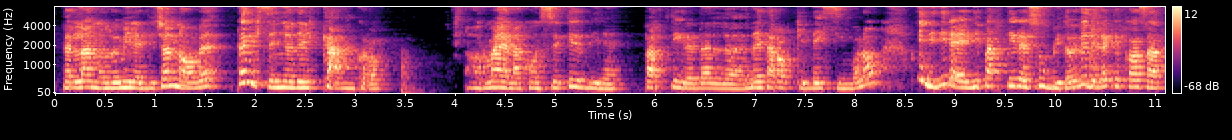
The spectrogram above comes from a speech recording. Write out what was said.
per l'anno 2019 per il segno del cancro. Ormai è una consuetudine partire dal, dai tarocchi dei simbolon, quindi direi di partire subito e vedere che cosa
